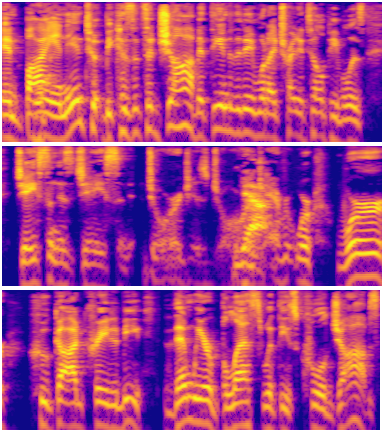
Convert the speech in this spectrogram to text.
and buying into it because it's a job. At the end of the day, what I try to tell people is Jason is Jason, George is George. Yeah. Every, we're, we're who God created to be. Then we are blessed with these cool jobs.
